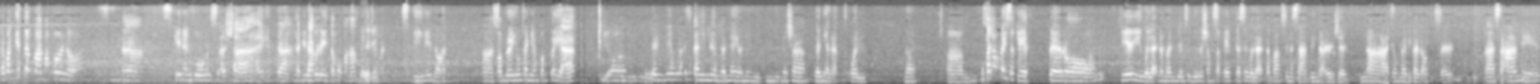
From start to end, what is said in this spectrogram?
nabanggit ng mama ko, no, na skin and bones uh, siya, and uh, nag-elaborate ako kahapon ano yung sabihin nun. Uh, sobra yung kanyang pagpayat. Yung, yung nakita ninyo doon na yun, hindi, hindi na siya ganyan at all. No? Um, mukha lang may sakit, pero clearly wala naman din siguro siyang sakit kasi wala namang sinasabi na urgent na yung medical officer uh, sa amin.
